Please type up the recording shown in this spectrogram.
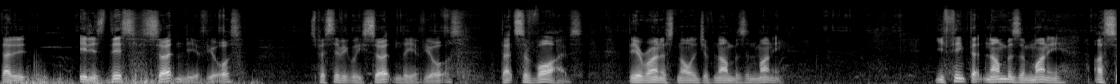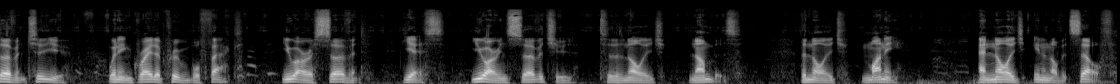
that it, it is this certainty of yours, specifically certainty of yours, that survives the erroneous knowledge of numbers and money. You think that numbers and money are servant to you, when in greater provable fact, you are a servant. Yes, you are in servitude to the knowledge numbers, the knowledge money, and knowledge in and of itself.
